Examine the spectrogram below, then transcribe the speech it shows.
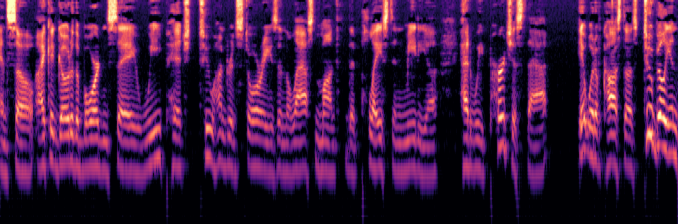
And so I could go to the board and say, we pitched 200 stories in the last month that placed in media. Had we purchased that, it would have cost us $2 billion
